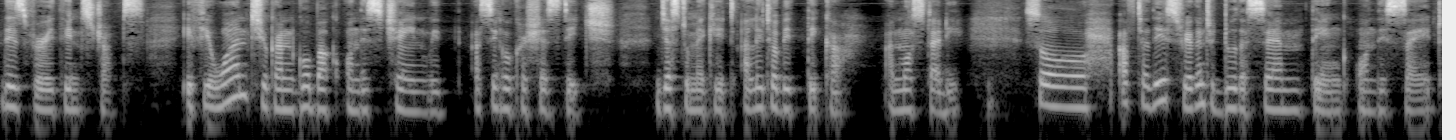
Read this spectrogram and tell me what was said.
These very thin straps. If you want, you can go back on this chain with a single crochet stitch just to make it a little bit thicker and more sturdy. So after this, we're going to do the same thing on this side,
